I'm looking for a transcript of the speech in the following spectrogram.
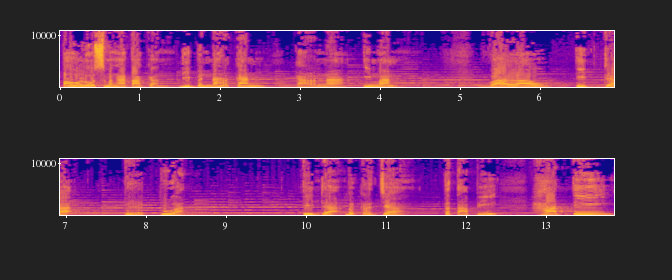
Paulus mengatakan dibenarkan karena iman. Walau tidak berbuat, tidak bekerja, tetapi hati,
